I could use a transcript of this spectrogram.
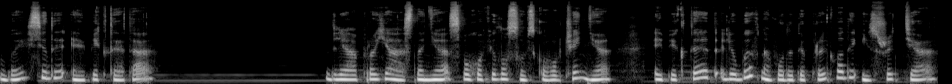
Бесіди Епіктета для прояснення свого філософського вчення Епіктет любив наводити приклади із життя.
